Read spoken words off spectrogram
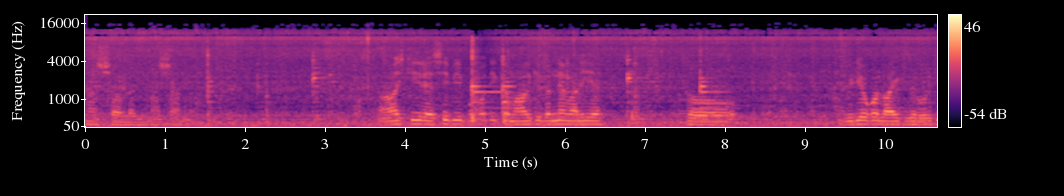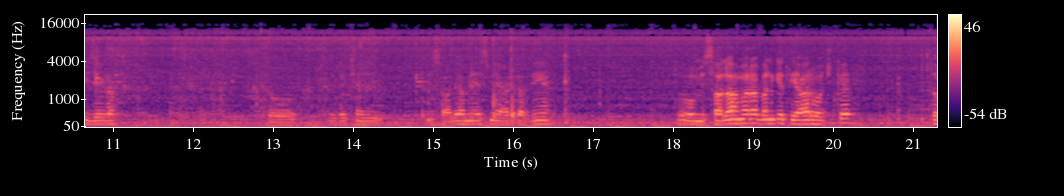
माशाल्लाह जी माशाल्लाह। आज की रेसिपी बहुत ही कमाल की बनने वाली है। तो वीडियो को लाइक ज़रूर कीजिएगा। तो ये देखें जी, मिसाले हमने इसमें ऐड कर दिए हैं। तो मिसाला हमारा बन के तैयार हो चुका है। तो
